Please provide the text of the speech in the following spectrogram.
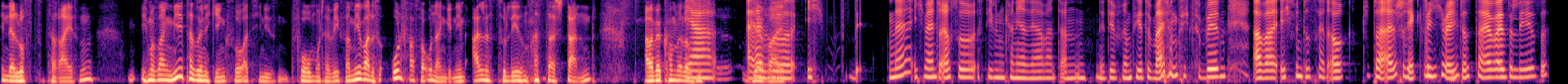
in der Luft zu zerreißen. Ich muss sagen, mir persönlich ging es so, als ich in diesem Forum unterwegs war. Mir war das unfassbar unangenehm, alles zu lesen, was da stand. Aber wir kommen da, glaube Ja, ich, nicht sehr also weit. ich, ne, ich meinte auch so, Steven kann ja ja dann eine differenzierte Meinung sich zu bilden, aber ich finde das halt auch total schrecklich, wenn ich das teilweise lese.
